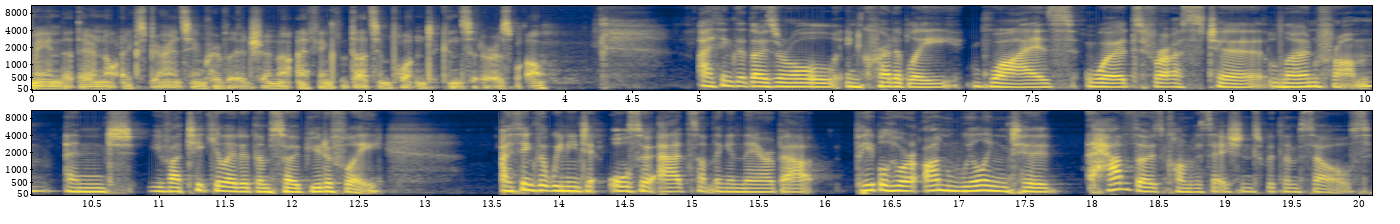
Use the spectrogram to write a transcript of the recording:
mean that they're not experiencing privilege. And I think that that's important to consider as well. I think that those are all incredibly wise words for us to learn from. And you've articulated them so beautifully. I think that we need to also add something in there about people who are unwilling to have those conversations with themselves.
